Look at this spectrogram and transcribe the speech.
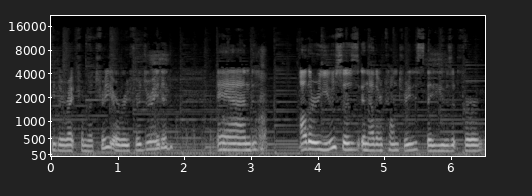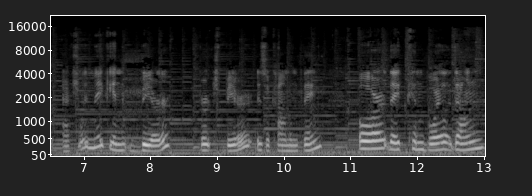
either right from the tree or refrigerated. And other uses in other countries, they use it for actually making beer. Birch beer is a common thing. Or they can boil it down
